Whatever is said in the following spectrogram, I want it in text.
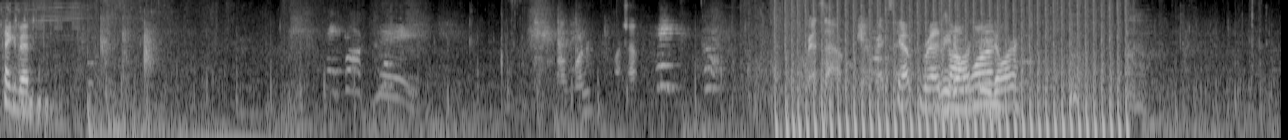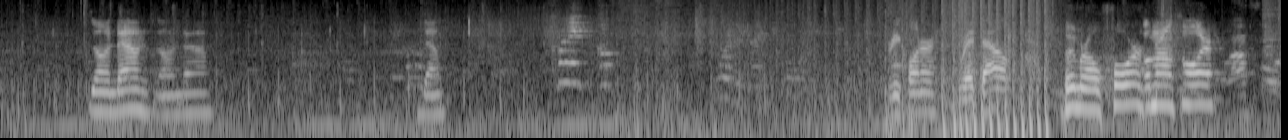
Thank you, babe. One corner. Watch out. Red's out. Yeah, red's out. Yep, red's Three on door, three one. door. Going down. Going down. Down. Three corner. Red's out. Boomer on four. Boomer on four. We're on four.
